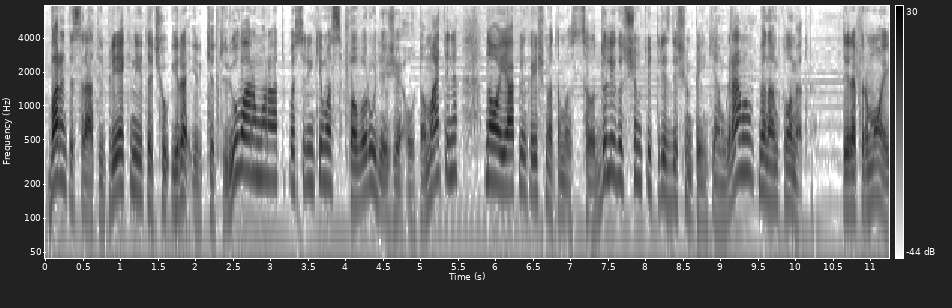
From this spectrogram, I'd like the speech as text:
Varantis ratai priekiniai, tačiau yra ir keturių varomo ratų pasirinkimas, pavarų dėžė automatinė, na, o į aplinką išmetamas CO2 lygus 135 gramam vienam kilometrui. Tai yra pirmoji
